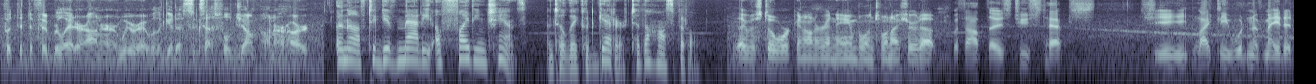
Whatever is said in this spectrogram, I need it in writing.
Put the defibrillator on her, we were able to get a successful jump on her heart. Enough to give Maddie a fighting chance until they could get her to the hospital. They were still working on her in the ambulance when I showed up. Without those two steps, she likely wouldn't have made it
